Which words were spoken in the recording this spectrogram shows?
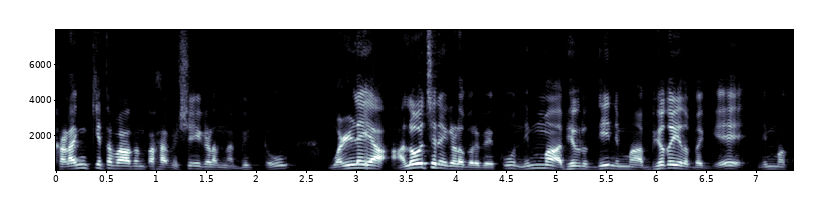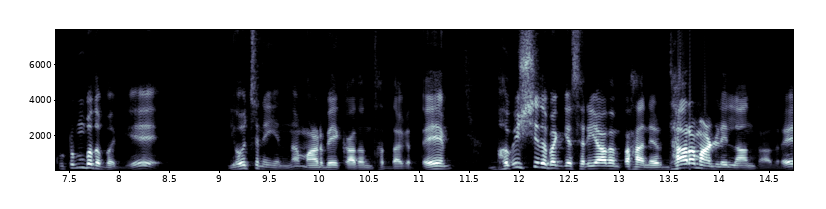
ಕಳಂಕಿತವಾದಂತಹ ವಿಷಯಗಳನ್ನು ಬಿಟ್ಟು ಒಳ್ಳೆಯ ಆಲೋಚನೆಗಳು ಬರಬೇಕು, ನಿಮ್ಮ ಅಭಿವೃದ್ಧಿ, ನಿಮ್ಮ ಅಭ್ಯುದಯದ ಬಗ್ಗೆ, ನಿಮ್ಮ ಕುಟುಂಬದ ಬಗ್ಗೆ ಯೋಚನೆಯನ್ನು ಮಾಡಬೇಕಾದಂಥದ್ದಾಗತ್ತೆ. ಭವಿಷ್ಯದ ಬಗ್ಗೆ ಸರಿಯಾದಂತಹ ನಿರ್ಧಾರ ಮಾಡಲಿಲ್ಲ ಅಂತಾದರೆ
